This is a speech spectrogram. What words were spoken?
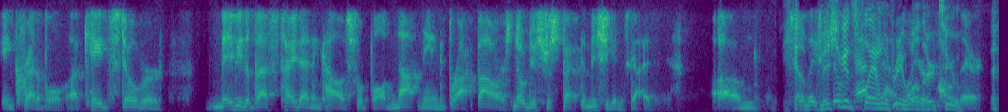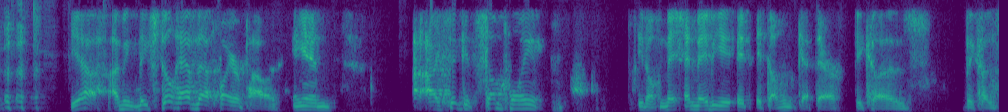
incredible. Uh, Cade Stover, maybe the best tight end in college football, not named Brock Bowers. No disrespect to Michigan's guys. Um, yeah, so Michigan's playing pretty well there too. There. yeah, I mean they still have that firepower, and I think at some point you know, and maybe it, it doesn't get there because because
